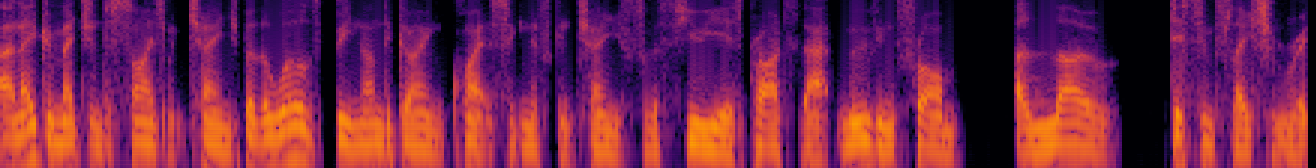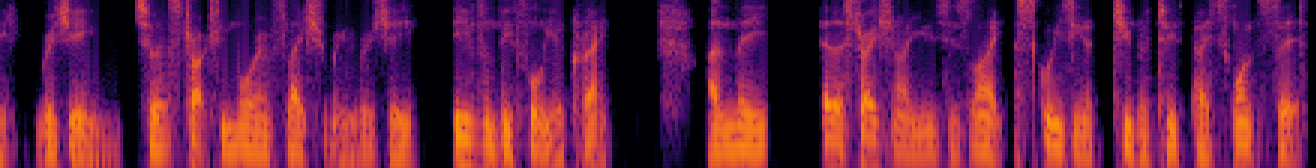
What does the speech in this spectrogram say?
and Adrian mentioned a seismic change, but the world's been undergoing quite a significant change for the few years prior to that, moving from a low disinflationary regime to a structurally more inflationary regime, even before Ukraine. And the illustration I use is like squeezing a tube of toothpaste. Once it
